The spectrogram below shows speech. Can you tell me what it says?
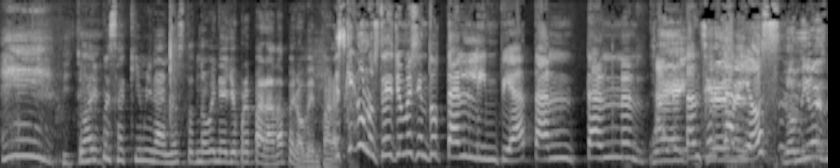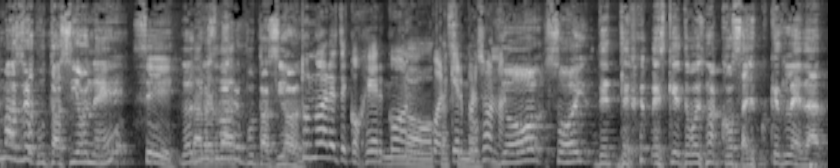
Y tú, ay, pues aquí, mira, no, esto- no venía yo preparada, pero ven para Es que con ustedes yo me siento tan limpia, tan, tan, Güey, tan cerca a créeme, Dios. Lo mío es más reputación, ¿eh? Sí, Lo la mío es más verdad. reputación. Tú no eres de coger con No, cualquier casi no. persona. Yo soy de, de- es que te voy a decir una cosa, yo creo que es la edad.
